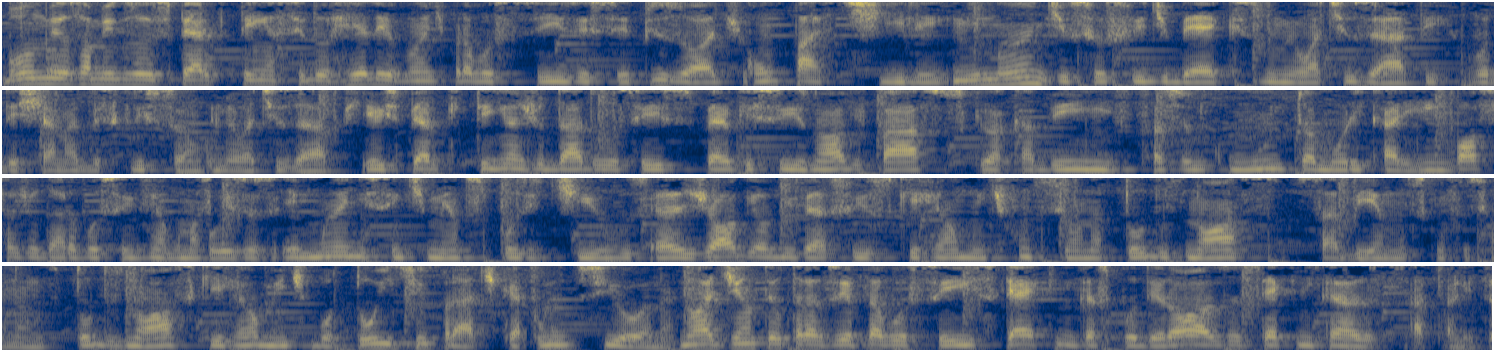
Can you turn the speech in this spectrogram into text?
Bom, meus amigos, eu espero que tenha sido relevante para vocês esse episódio. Compartilhem, me mande os seus feedbacks no meu WhatsApp. Vou deixar na descrição o meu WhatsApp. Eu espero que tenha ajudado vocês. Espero que esses nove passos que eu acabei fazendo com muito amor e carinho possa ajudar vocês em algumas coisas. Emane sentimentos positivos. É, jogue ao universo isso que realmente funciona. Todos nós sabemos que funcionamos. Todos nós que realmente botou isso em prática funciona. Não adianta eu trazer para vocês técnicas poderosas, técnicas atualizadas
